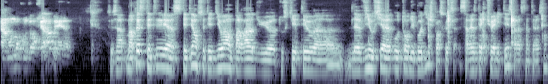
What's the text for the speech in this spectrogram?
un moment qu'on devait en faire un, mais. euh, C'est ça. Bah après, cet été, euh, cet été, on s'était dit, ouais, on parlera du, euh, tout ce qui était, euh, de la vie aussi autour du body. Je pense que ça, ça reste d'actualité, ça reste intéressant.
